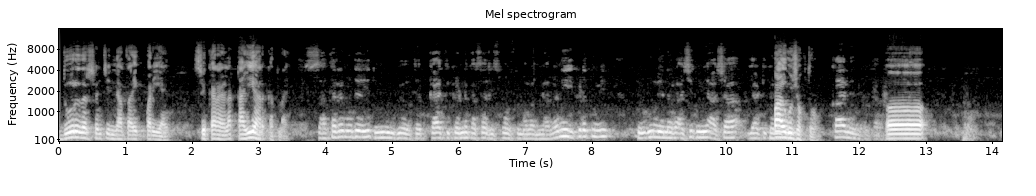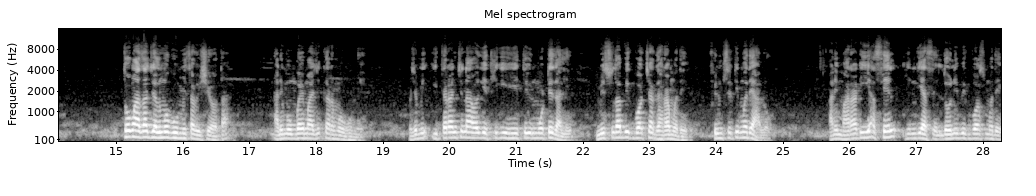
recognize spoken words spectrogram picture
दूरदर्शन चिन्हाचा एक पर्याय स्वीकारायला काही हरकत नाही. साताऱ्यामध्येही तुम्ही उभे होतात. काय तिकडनं कसा रिस्पॉन्स तुम्हाला मिळाला? आणि इकडे तुम्ही निवडून येणार अशी तुम्ही आशा या ठिकाणी बाळगू शकतो. काय नेमकं अ, तो माझा जन्मभूमीचा विषय होता. आणि मुंबई माझी कर्मभूमी आहे. म्हणजे मी इतरांची नावं घेतली की हे इथे येऊन मोठे झाले. मी सुद्धा बिग बॉसच्या घरामध्ये फिल्म सिटीमध्ये आलो. आणि मराठी असेल हिंदी असेल दोन्ही बिग बॉसमध्ये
